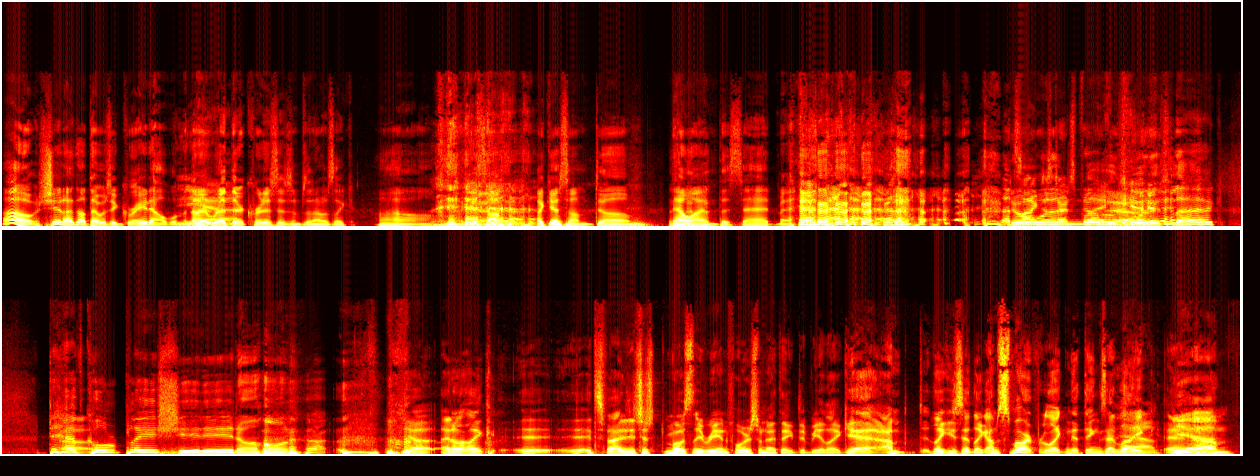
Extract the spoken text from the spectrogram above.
oh shit, I thought that was a great album, and then I Yeah. read their criticisms, and I was like. Oh, I guess I'm. I guess I'm dumb. Now I'm the sad man. that song just starts knows playing. what it's like to have Uh, Coldplay shitted on. yeah, I don't like. It, it's fine. It's just mostly reinforcement. I think to be like, yeah, I'm like you said, like I'm smart for liking the things I Yeah. like. And, Yeah. Um,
